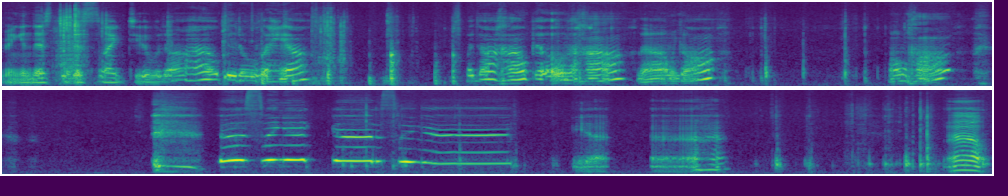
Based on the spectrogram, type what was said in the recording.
Bringing this to this side too. Would I'll help it over here? Would I'll help it over here? There we go. Over here. swing it. Gotta swing it. Yeah. Uh-huh. Oh.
